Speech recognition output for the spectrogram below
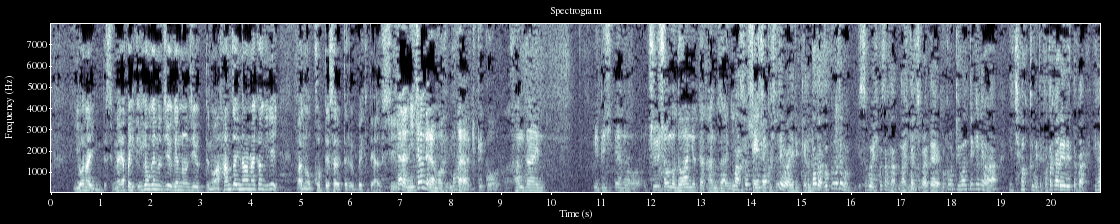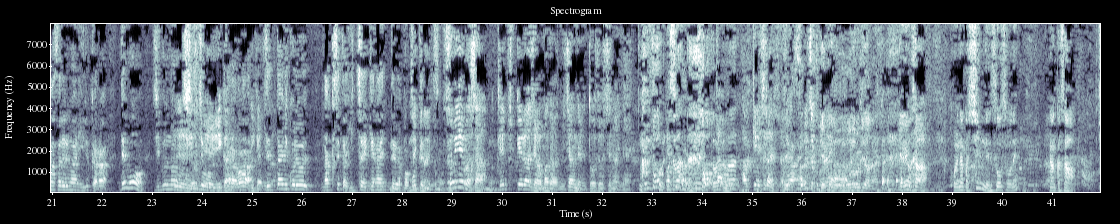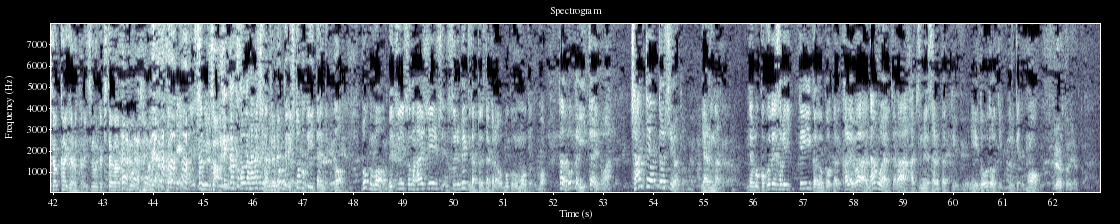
言わないんですよね。やっぱり表現の自由言論の自由っていうのは犯罪にならない限りあの肯定されてるべきであるし。ただ2チャンネルはもうもはや結構犯罪あの中傷の度合いによっては犯罪にまあ訴抵訟も来て触してはいるけど、ただ僕もでもすごい彦坂さんと同じ立場で、僕も基本的には日ハを含めて叩かれるとか批判される側にいるからでも自分の心情からは絶対にこれをなくせとは言っちゃいけないってやっぱ思ってるんですよ、言っちそういえばさ、建築系ラジオはまだ2チャンネルに登場してないね。そうあそうだね多分発見してないでしょ。それちょっと逆に驚きだね。いやでもさこれなんか新年早々ね なんかさ企画会議やるからいつの間にか北川君も今いやそれでそれさせっかくそんな話なんで僕で一言言いたいんだけど僕も別にその配信するべきだとだから僕も思うけどもただ僕が言いたいのはちゃんとやってほしいわけ。やるなら。でもここでそれ言っていいかどうかわからない。彼は名古屋から発明されたっていうふうに堂々と言ってるけども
